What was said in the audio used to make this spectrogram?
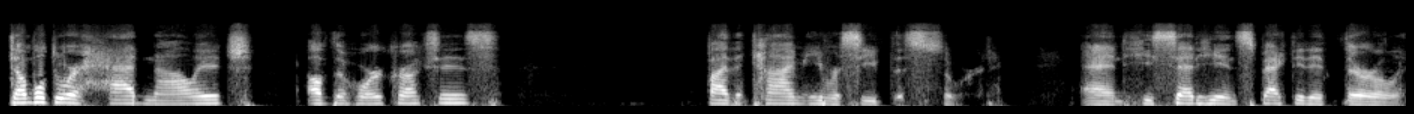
Dumbledore had knowledge of the Horcruxes by the time he received the sword, and he said he inspected it thoroughly.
